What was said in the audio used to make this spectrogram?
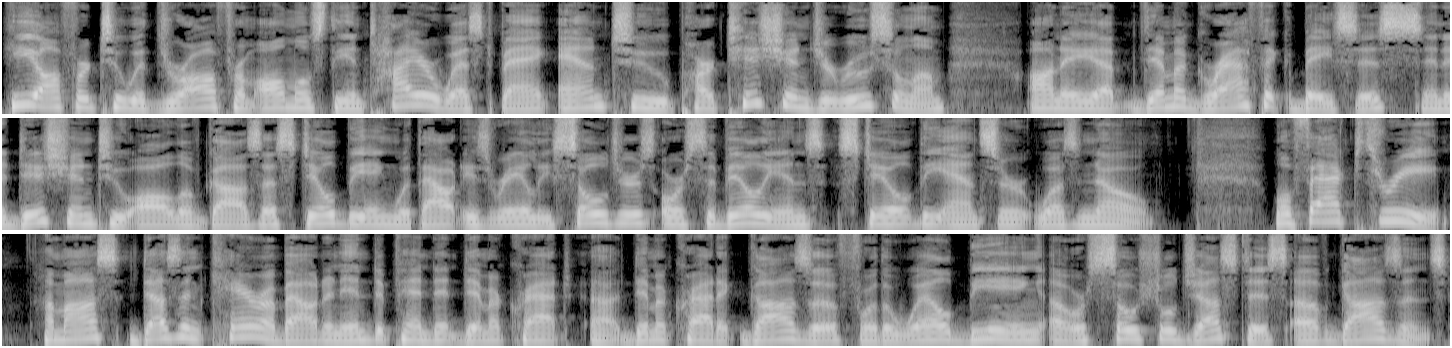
He offered to withdraw from almost the entire West Bank and to partition Jerusalem on a uh, demographic basis, in addition to all of Gaza still being without Israeli soldiers or civilians, still the answer was no. Well, fact three. Hamas doesn't care about an independent Democrat, uh, democratic Gaza for the well-being or social justice of Gazans.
